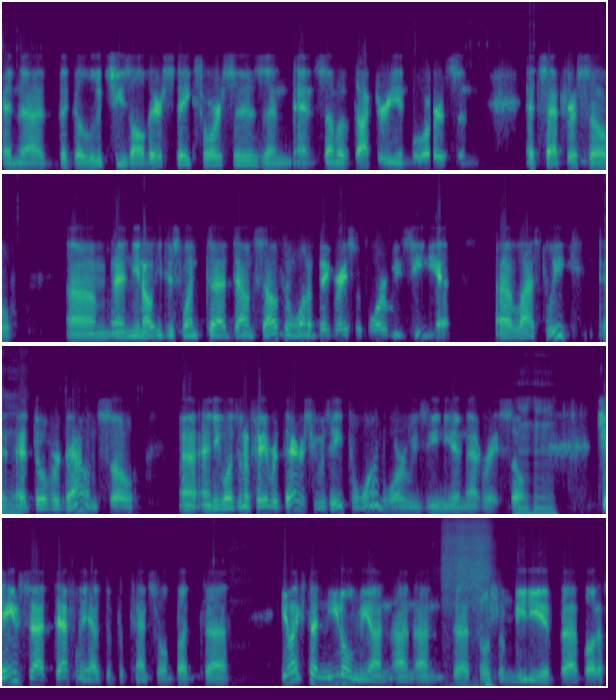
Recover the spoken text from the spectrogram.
and uh, the Gallucci's, all their stakes horses, and and some of Dr. Ian Moore's, and etc. So, um, and you know, he just went uh, down south and won a big race with War Xenia uh, last week at, Mm. at Dover Downs. So, uh, and he wasn't a favorite there. She was eight to one, War Xenia in that race. So, Mhm. James uh, definitely has the potential, but uh, he likes to needle me on on, on uh, social media about if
